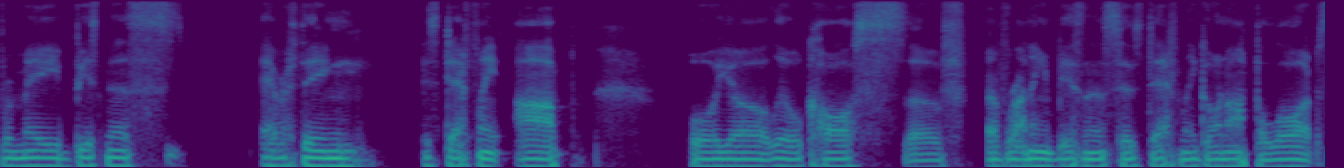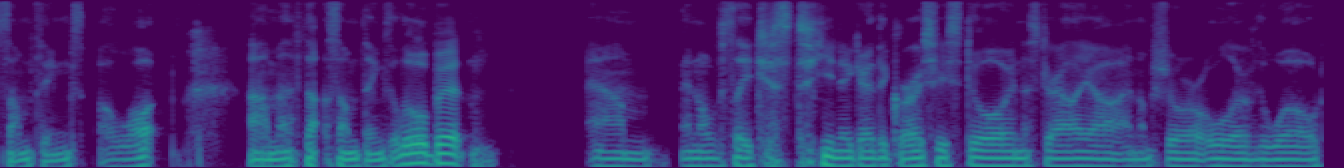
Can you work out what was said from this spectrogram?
for me, business, everything is definitely up, or your little costs of of running a business has definitely gone up a lot. Some things a lot, um, and th- some things a little bit. Um, and obviously just you know go to the grocery store in Australia, and I'm sure all over the world.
